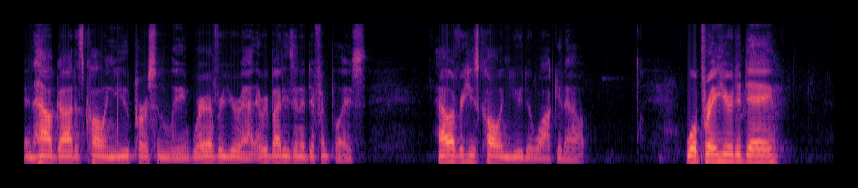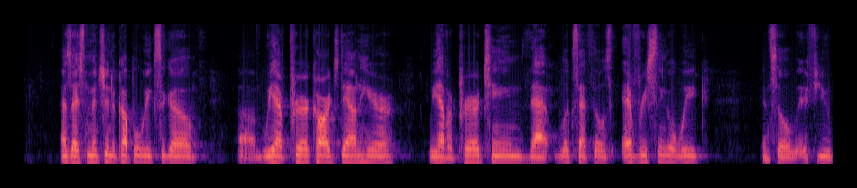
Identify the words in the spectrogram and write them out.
and how God is calling you personally, wherever you're at. Everybody's in a different place. However, He's calling you to walk it out. We'll pray here today. As I mentioned a couple weeks ago, um, we have prayer cards down here. We have a prayer team that looks at those every single week. And so if you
